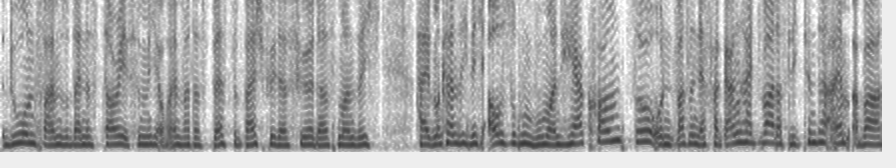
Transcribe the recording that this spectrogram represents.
du und vor allem so deine Story ist für mich auch einfach das beste Beispiel dafür, dass man sich halt, man kann sich nicht aussuchen, wo man herkommt so und was in der Vergangenheit war, das liegt hinter einem, aber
